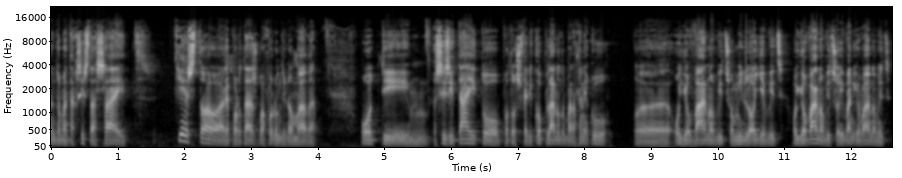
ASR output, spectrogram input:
εν τω μεταξύ στα site και στο ρεπορτάζ που αφορούν την ομάδα ότι συζητάει το ποδοσφαιρικό πλάνο του Παναθηναϊκού ε, ο Γιωβάνοβιτς, ο Μιλόγεβιτς, ο Γιωβάνοβιτς, ο Ιβάν Γιωβάνοβιτς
